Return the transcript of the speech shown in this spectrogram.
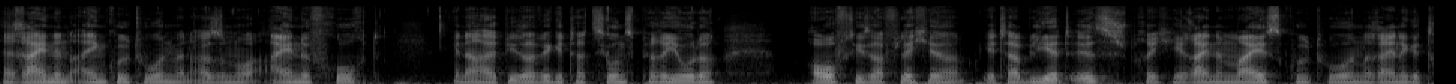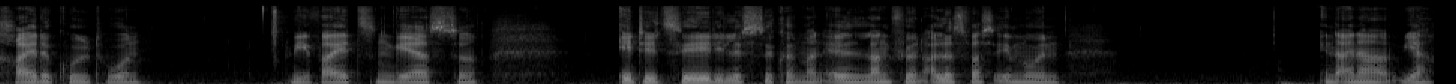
reinen Einkulturen, wenn also nur eine Frucht innerhalb dieser Vegetationsperiode auf dieser Fläche etabliert ist, sprich reine Maiskulturen, reine Getreidekulturen, wie Weizen, Gerste, etc. Die Liste könnte man ellenlang führen. Alles, was eben nur in, in einer, ja,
